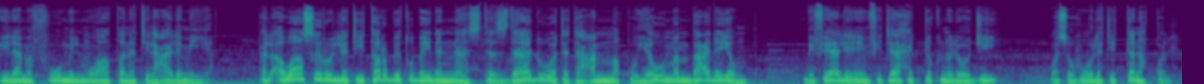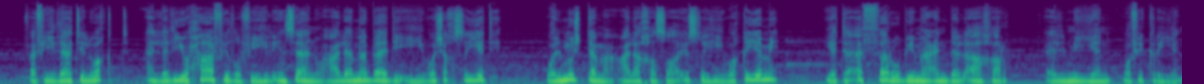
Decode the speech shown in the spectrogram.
إلى مفهوم المواطنة العالمية. فالأواصر التي تربط بين الناس تزداد وتتعمق يوما بعد يوم بفعل الانفتاح التكنولوجي وسهولة التنقل. ففي ذات الوقت الذي يحافظ فيه الإنسان على مبادئه وشخصيته والمجتمع على خصائصه وقيمه يتأثر بما عند الآخر علميا وفكريا.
